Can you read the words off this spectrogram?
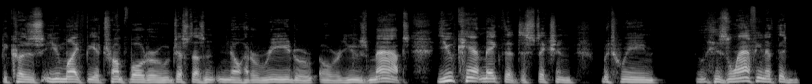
because you might be a Trump voter who just doesn't know how to read or, or use maps. You can't make that distinction between his laughing at the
